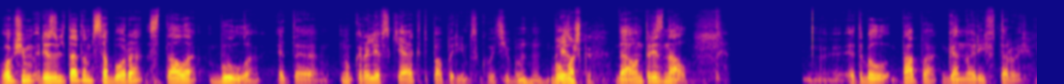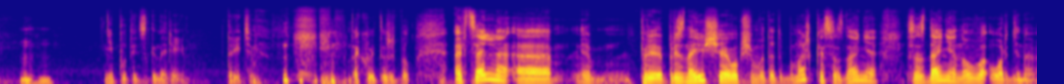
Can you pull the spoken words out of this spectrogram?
В общем, результатом собора стала булла. Это, ну, королевский акт Папы Римского, типа. Мгм. Бумажка. Да, он признал. Это был Папа Ганорий II. Мгм. Не путать с Гонореем третьим. Такой тоже был. Официально э, э, при- признающая, в общем, вот эта бумажка создание, создание нового ордена,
